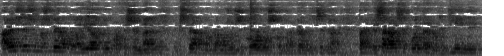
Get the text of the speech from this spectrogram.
A veces uno espera todavía de un profesional externo, hablamos de un psicólogo, psicoterapeuta, etc., para empezar a darse cuenta de lo que tiene,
